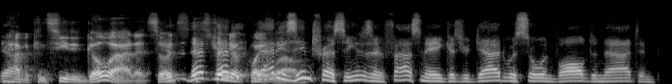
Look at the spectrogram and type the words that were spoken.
yeah. have a conceited go at it. So it's, that, it's turned that, out quite That well. is interesting. It is fascinating because your dad was so involved in that and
